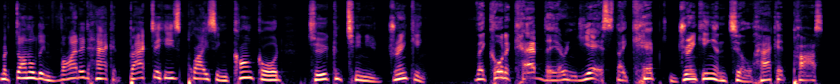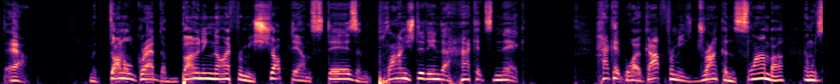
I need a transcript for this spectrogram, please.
MacDonald invited Hackett back to his place in Concord to continue drinking. They caught a cab there, and yes, they kept drinking until Hackett passed out. MacDonald grabbed a boning knife from his shop downstairs and plunged it into Hackett's neck. Hackett woke up from his drunken slumber and was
